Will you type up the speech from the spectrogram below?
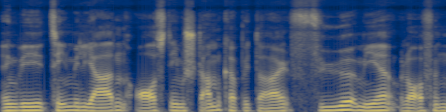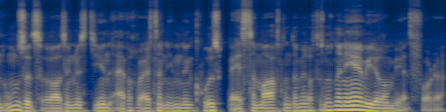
irgendwie 10 Milliarden aus dem Stammkapital für mehr laufenden Umsatz raus investieren, einfach weil es dann eben den Kurs besser macht und damit auch das Unternehmen wiederum wertvoller.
